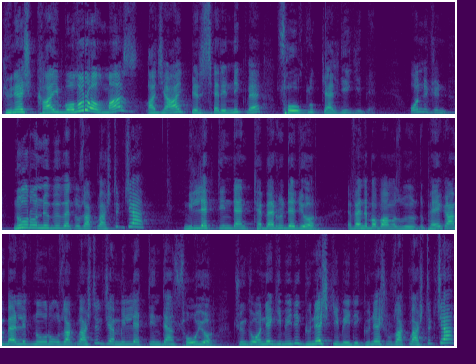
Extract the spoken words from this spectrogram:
güneş kaybolur olmaz acayip bir serinlik ve soğukluk geldiği gibi. Onun için nurun nübüvvet uzaklaştıkça millet dinden teberrüt ediyor. Efendi babamız buyurdu. Peygamberlik nuru uzaklaştıkça millet dinden soğuyor. Çünkü o ne gibiydi? Güneş gibiydi. Güneş uzaklaştıkça,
